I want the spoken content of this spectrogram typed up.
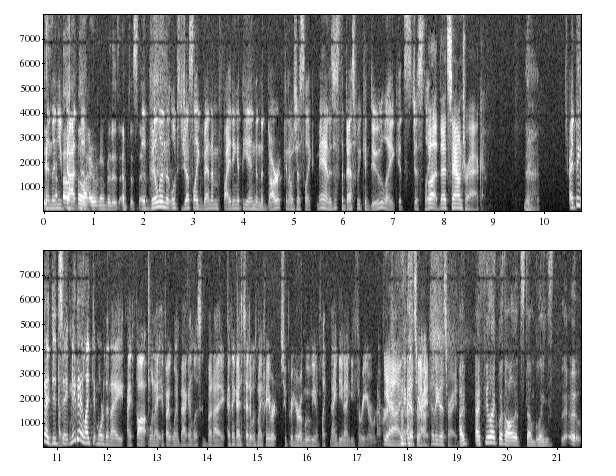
And then you've got oh, the- I remember this episode. the villain that looks just like Venom fighting at the end in the dark, and I was just like, man, is this the best we could do? Like, it's just like but that soundtrack. I think I did say maybe I liked it more than I I thought when I if I went back and listened, but I I think I said it was my favorite superhero movie of like 1993 or whatever. Yeah, I think that's Yeah. right. I think that's right. I, I feel like with all its stumblings, it,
